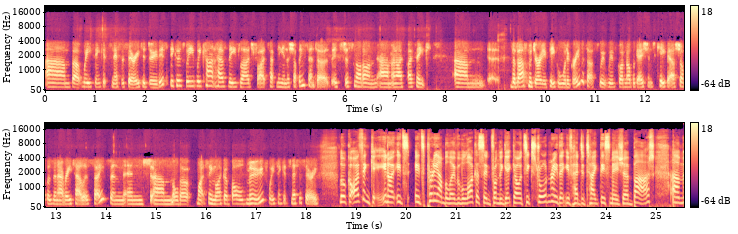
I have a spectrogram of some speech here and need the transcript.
Um, but we think it's necessary to do this because we, we can't have these large fights happening in the shopping centre. It's just not on. Um, and I, I think um, the vast majority of people would agree with us. We, we've got an obligation to keep our shoppers and our retailers safe. And, and um, although it might seem like a bold move, we think it's necessary. Look, I think you know it's it's pretty unbelievable. Like I said from the get go, it's extraordinary that you've had to take this measure, but um,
